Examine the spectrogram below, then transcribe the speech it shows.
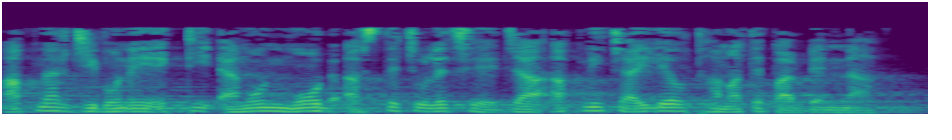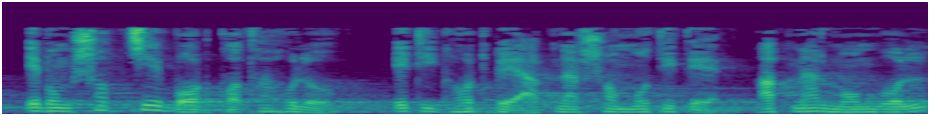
আপনার জীবনে একটি এমন মোড আসতে চলেছে যা আপনি চাইলেও থামাতে পারবেন না। এবং সবচেয়ে বড় কথা হল, এটি ঘটবে আপনার সম্মতিতে, আপনার মঙ্গল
